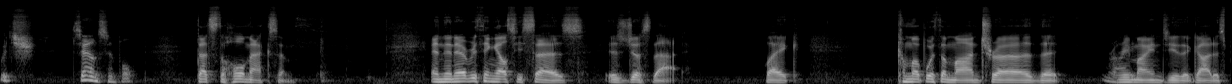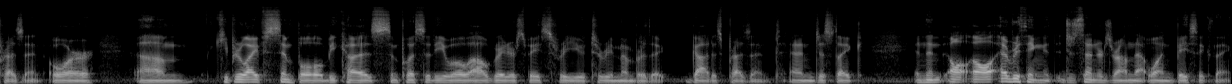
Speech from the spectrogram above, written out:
Which sounds simple. That's the whole maxim. And then everything else he says is just that. Like, come up with a mantra that Right. reminds you that God is present, or um, keep your life simple because simplicity will allow greater space for you to remember that God is present. And just like, and then all, all everything just centers around that one basic thing.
